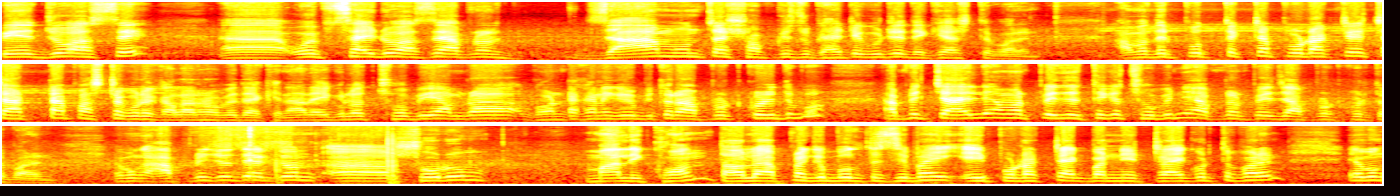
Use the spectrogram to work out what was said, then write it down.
পেজও আছে ওয়েবসাইটও আছে। আপনার যা মন চায় সব কিছু ঘাইটে ঘুটে দেখে আসতে পারেন। আমাদের প্রত্যেকটা প্রোডাক্টে চারটা, পাঁচটা করে কালার হবে দেখেন। আর এগুলোর ছবি আমরা ঘন্টাখানেকের ভিতরে আপলোড করে দেবো। আপনি চাইলে আমার পেজের থেকে ছবি নিয়ে আপনার পেজে আপলোড করতে পারেন। এবং আপনি যদি একজন শোরুম মালিক হন, তাহলে আপনাকে বলতেছি, ভাই, এই প্রোডাক্টটা একবার নিয়ে ট্রাই করতে পারেন। এবং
